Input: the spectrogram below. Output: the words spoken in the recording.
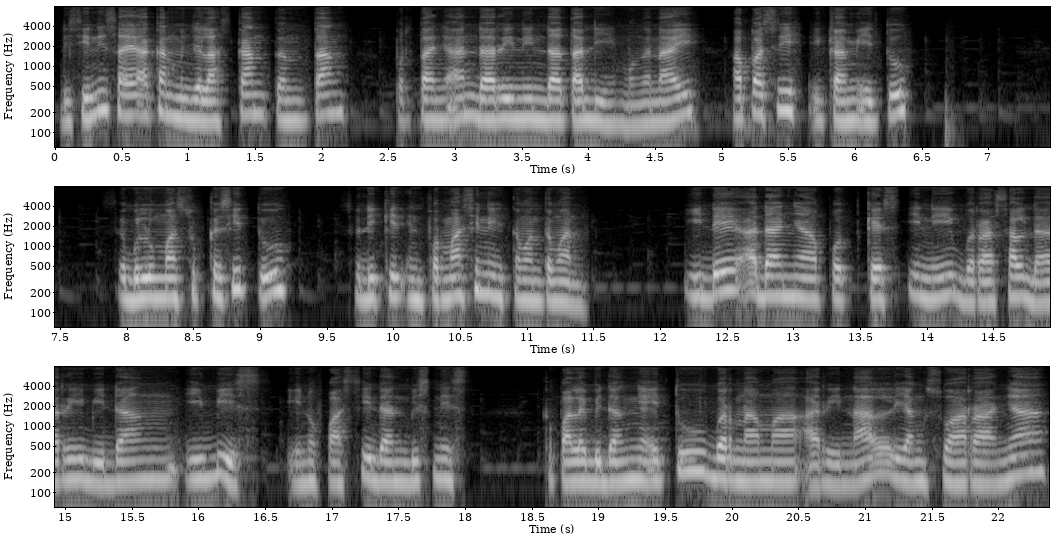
Di sini saya akan menjelaskan tentang pertanyaan dari Ninda tadi mengenai apa sih IKAMI itu. Sebelum masuk ke situ, sedikit informasi nih teman-teman. Ide adanya podcast ini berasal dari bidang IBIS inovasi dan bisnis. Kepala bidangnya itu bernama Arinal yang suaranya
